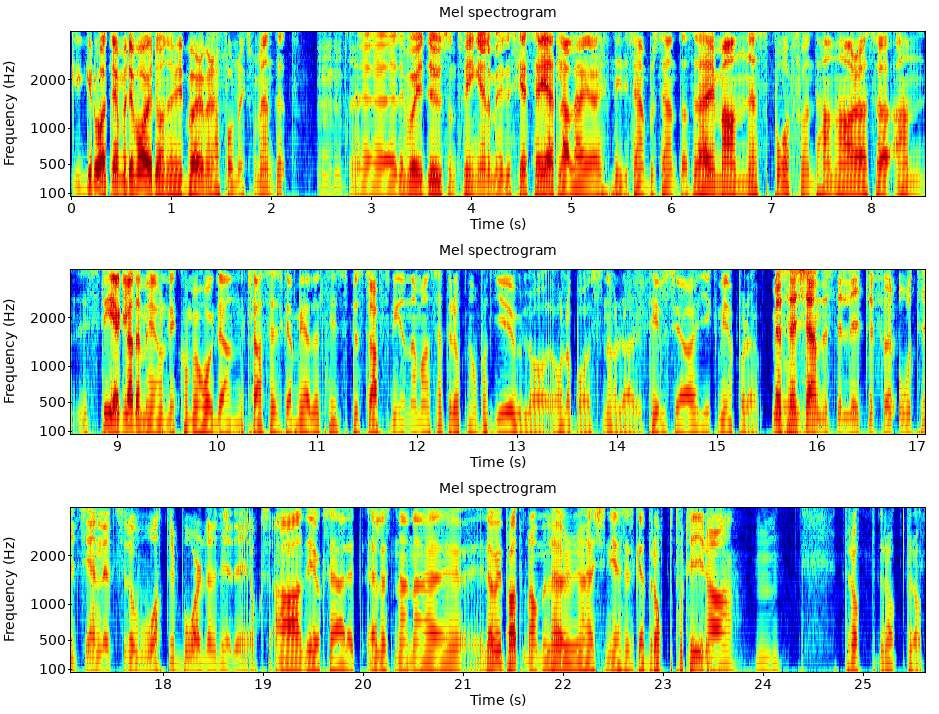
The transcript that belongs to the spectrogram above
gråt, ja men det var ju då när vi började med det här formexperimentet. Mm. Eh, det var ju du som tvingade mig, det ska jag säga till alla er 95% Alltså det här är Mannes påfund. Han har alltså, han steglade mig om ni kommer ihåg den klassiska medeltidsbestraffningen när man sätter upp någon på ett hjul och håller på och snurrar. Tills jag gick med på det. Men sen mm. kändes det lite för otidsenligt så då waterboardade det dig också. Ja, det är också härligt. Eller sådana, det har vi pratat om, eller hur? Den här kinesiska dropptortyren. Ja. Mm. Dropp, dropp, dropp.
